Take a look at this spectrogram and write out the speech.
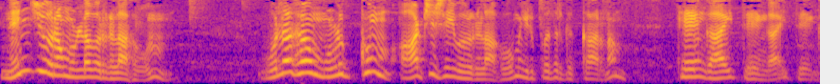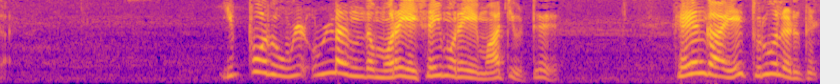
நெஞ்சுரம் உள்ளவர்களாகவும் உலகம் முழுக்கும் ஆட்சி செய்பவர்களாகவும் இருப்பதற்கு காரணம் தேங்காய் தேங்காய் தேங்காய். இப்போது உள்ள இந்த முறையை செய்முறையை மாற்றிவிட்டு தேங்காயை துருவல் எடுங்கள்.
